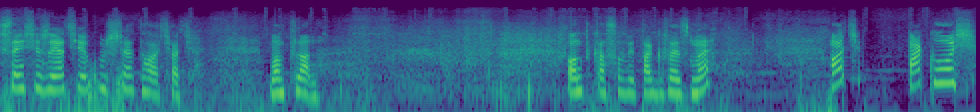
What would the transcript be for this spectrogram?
W sensie, że ja cię puszczę, to chodź, chodź. Mam plan. Ontka sobie tak wezmę. Chodź, pakuś!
